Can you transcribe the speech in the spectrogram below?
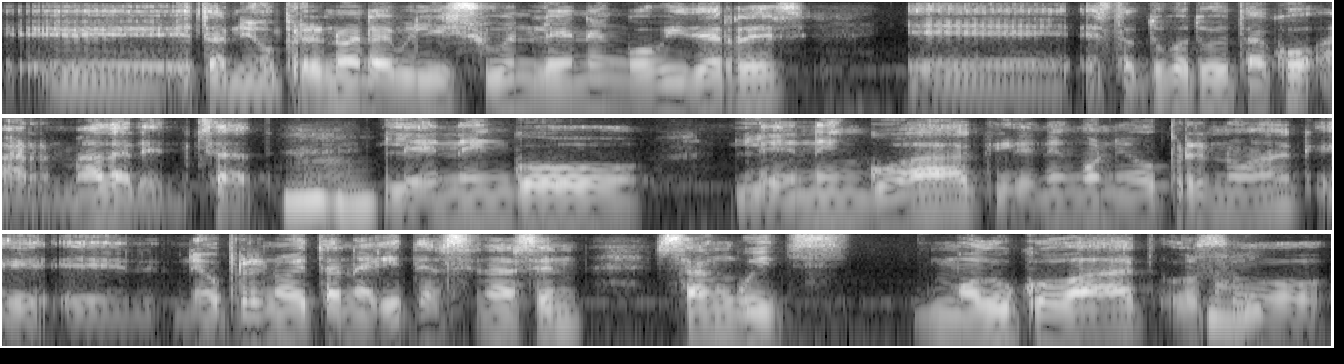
e, eta neopreno erabili zuen lehenengo biderrez, e, estatu batuetako armadaren txat Mhm. lehenengo lehenengoak, lehenengo neoprenoak, e, e, neoprenoetan egiten zena zen sandwich moduko bat, oso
